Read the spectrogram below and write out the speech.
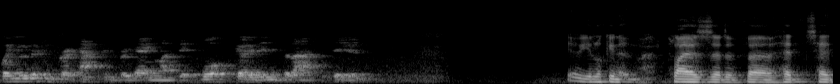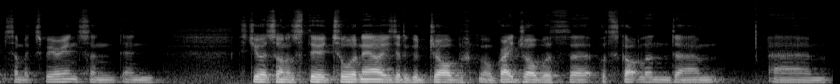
when you're looking for a captain for a game like this, what goes into that decision? Yeah, you're looking at players that have uh, had had some experience, and and Stuart's on his third tour now. He's did a good job, well, great job with uh, with Scotland. Um, um,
